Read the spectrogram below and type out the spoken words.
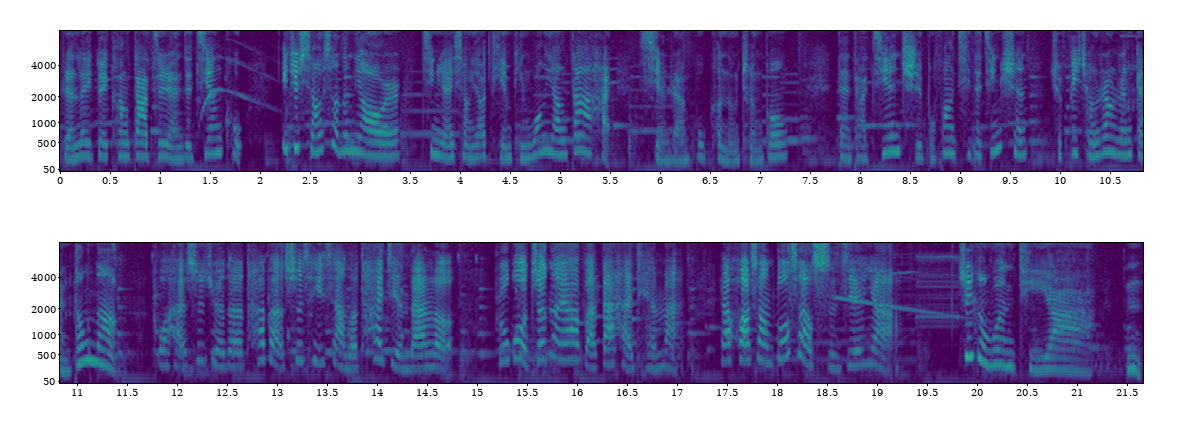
人类对抗大自然的艰苦。一只小小的鸟儿竟然想要填平汪洋大海，显然不可能成功。但他坚持不放弃的精神，却非常让人感动呢。我还是觉得他把事情想得太简单了。如果真的要把大海填满，要花上多少时间呀？这个问题呀，嗯，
